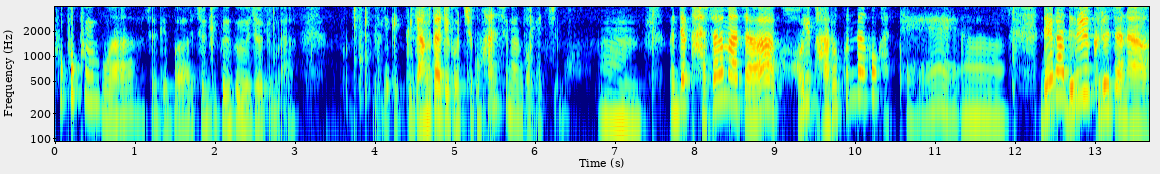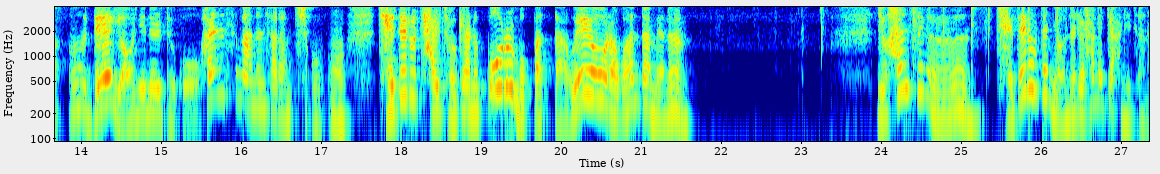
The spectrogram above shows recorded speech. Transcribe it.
후폭풍이 뭐야? 저기, 뭐야, 저기, 그, 그, 저기, 뭐야. 그 양다리 걸치고 환승한 거겠지, 뭐. 음, 근데 가자마자 거의 바로 끝난 것 같아. 어. 어. 내가 늘 그러잖아. 어, 내 연인을 두고 환승하는 사람 치고 어, 제대로 잘 저기 하는 꼴을 못 봤다. 왜요? 라고 한다면은 이 환승은 제대로 된 연애를 하는 게 아니잖아.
